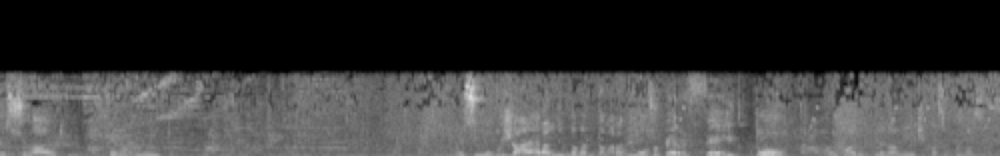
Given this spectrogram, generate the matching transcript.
Pessoal aqui apanhando muito. Esse mundo já era lindo, agora ele tá maravilhoso, perfeito! Concordo plenamente com essa afirmação.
